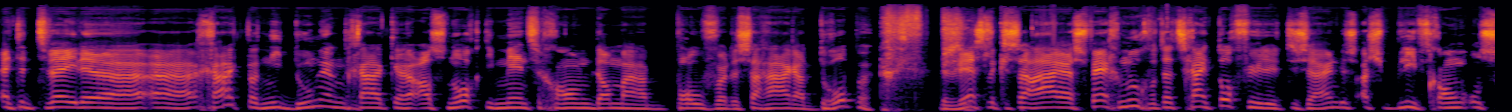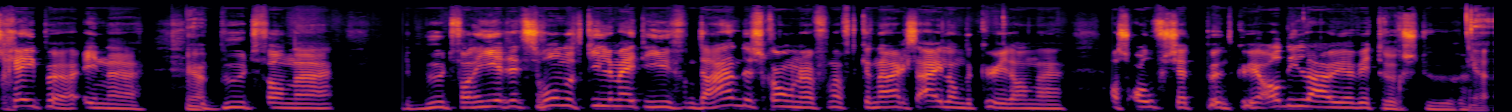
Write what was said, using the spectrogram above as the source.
En ten tweede eh, ga ik dat niet doen. En ga ik alsnog die mensen gewoon dan maar boven de Sahara droppen. De westelijke Sahara is ver genoeg, want dat schijnt toch voor jullie te zijn. Dus alsjeblieft, gewoon ons schepen in Ja. de buurt van. De buurt van hier, dit is 100 kilometer hier vandaan. Dus gewoon eh, vanaf de Canarische eilanden kun je dan eh, als overzetpunt kun je al die lui eh, weer terugsturen. Ja.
